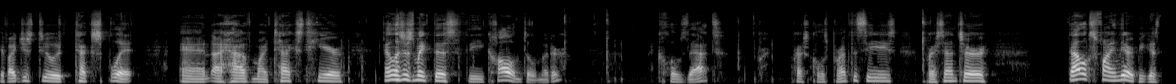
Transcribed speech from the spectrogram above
if I just do a text split, and I have my text here and let's just make this the column delimiter. I close that, press close parentheses, press enter. That looks fine there because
